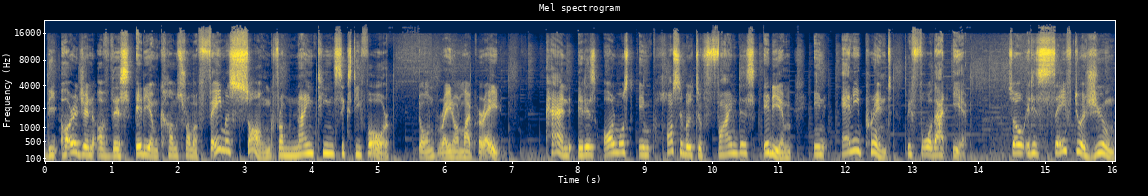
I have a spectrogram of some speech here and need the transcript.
The origin of this idiom comes from a famous song from 1964, Don't Rain on My Parade and it is almost impossible to find this idiom in any print before that year. So it is safe to assume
